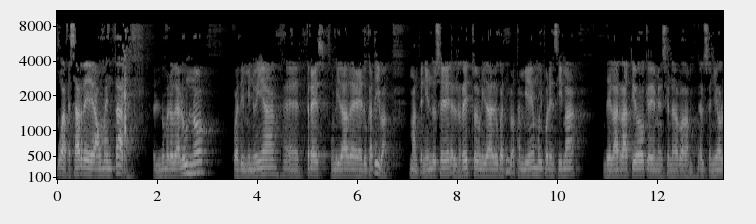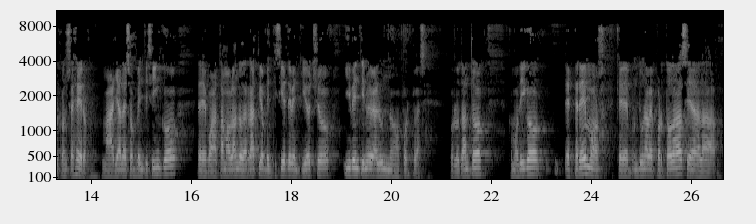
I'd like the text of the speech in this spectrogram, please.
pues a pesar de aumentar el número de alumnos, pues disminuía eh, tres unidades educativas, manteniéndose el resto de unidades educativas también muy por encima de la ratio que mencionaba el señor consejero. Más allá de esos 25, eh, pues estamos hablando de ratios 27, 28 y 29 alumnos por clase. Por lo tanto, como digo, esperemos que de una vez por todas sea la,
